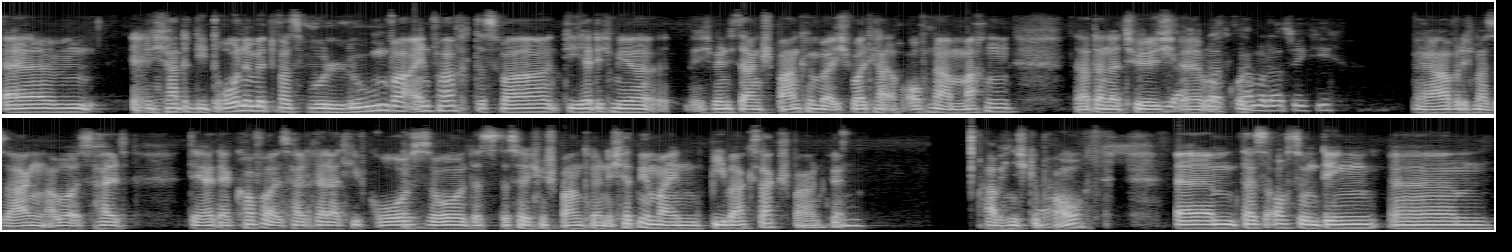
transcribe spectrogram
Ähm, ich hatte die Drohne mit, was Volumen war einfach. Das war, die hätte ich mir, ich will nicht sagen sparen können, weil ich wollte ja auch Aufnahmen machen. Da hat er natürlich. Die 800 äh, Gramm oder das, Vicky? Ja, würde ich mal sagen. Aber es ist halt, der, der Koffer ist halt relativ groß, so, das, das hätte ich mir sparen können. Ich hätte mir meinen Biwaksack sparen können. Habe ich nicht gebraucht. Ja. Ähm, das ist auch so ein Ding, ähm,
